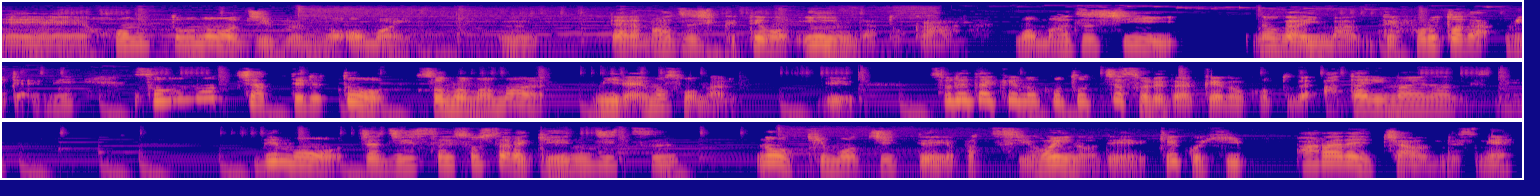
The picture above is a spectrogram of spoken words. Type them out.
えー、本当の自分の思い。うん。だから貧しくてもいいんだとか、もう貧しいのが今デフォルトだみたいね。そう思っちゃってると、そのまま未来もそうなるっていう。それだけのことっちゃそれだけのことで当たり前なんですね。でも、じゃあ実際そしたら現実の気持ちってやっぱ強いので、結構引っ張られちゃうんですね。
